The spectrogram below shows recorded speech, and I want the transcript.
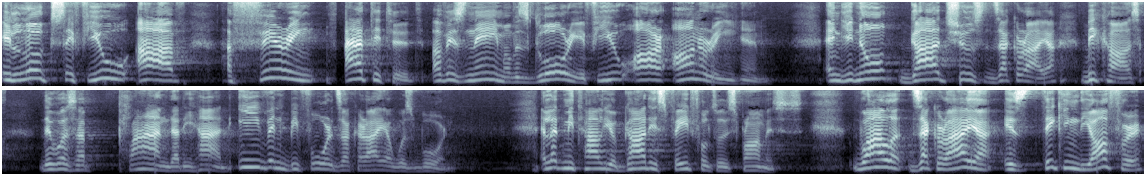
He looks if you have a fearing attitude of His name, of His glory, if you are honoring Him. And you know, God chose Zechariah because there was a plan that He had even before Zechariah was born. And let me tell you, God is faithful to His promises. While Zechariah is taking the offer,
